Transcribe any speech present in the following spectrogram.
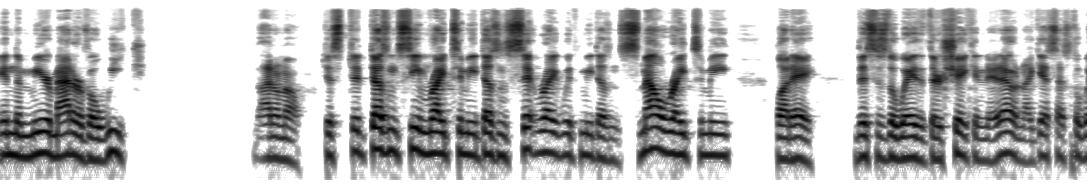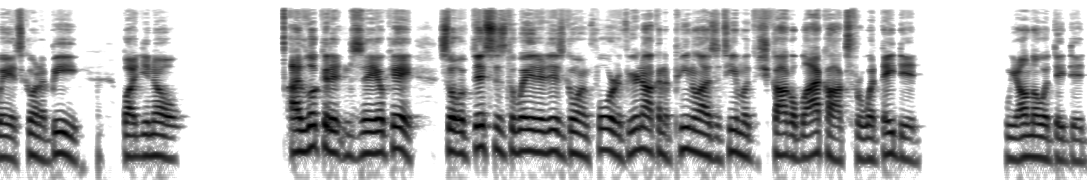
in the mere matter of a week. I don't know. Just it doesn't seem right to me, it doesn't sit right with me, doesn't smell right to me. But hey, this is the way that they're shaking it out. And I guess that's the way it's going to be. But you know, I look at it and say, okay, so if this is the way that it is going forward, if you're not going to penalize a team like the Chicago Blackhawks for what they did, we all know what they did.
